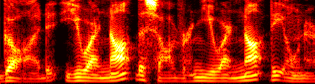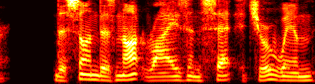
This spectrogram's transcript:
God. You are not the sovereign. You are not the owner. The sun does not rise and set at your whim.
